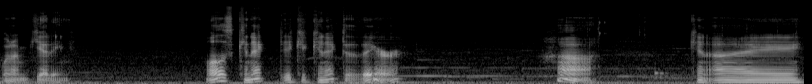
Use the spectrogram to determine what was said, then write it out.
what I'm getting. Well, let's connect, it could connect to there. Huh. Can I...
